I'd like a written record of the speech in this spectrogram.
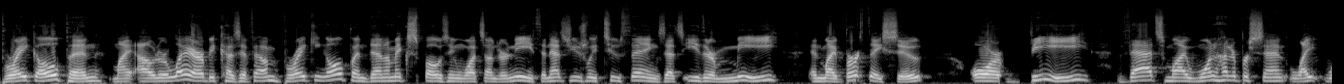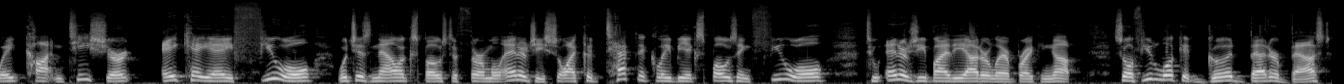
break open my outer layer because if I'm breaking open, then I'm exposing what's underneath. And that's usually two things that's either me and my birthday suit, or B, that's my 100% lightweight cotton t shirt, AKA fuel, which is now exposed to thermal energy. So I could technically be exposing fuel to energy by the outer layer breaking up. So if you look at good, better, best,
